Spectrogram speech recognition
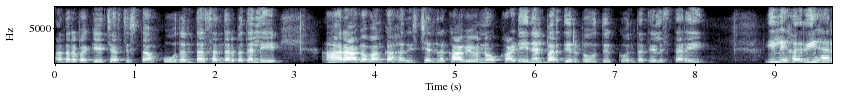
ಅದರ ಬಗ್ಗೆ ಚರ್ಚಿಸ್ತಾ ಹೋದಂಥ ಸಂದರ್ಭದಲ್ಲಿ, ಆ, ರಾಘವಾಂಕ ಹರಿಶ್ಚಂದ್ರ ಕಾವ್ಯವನ್ನು ಕಡೆನಲ್ಲಿ ಬರೆದಿರ್ಬೋದಕ್ಕು ಅಂತ ತಿಳಿಸ್ತಾರೆ. ಇಲ್ಲಿ ಹರಿಹರ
